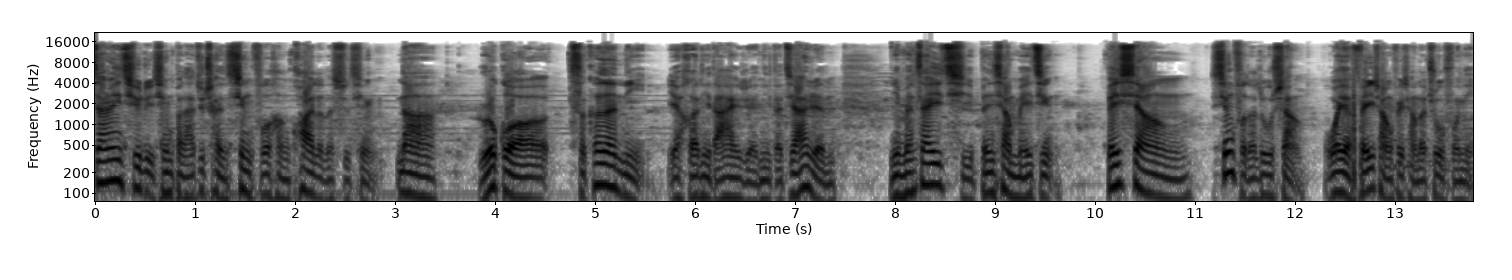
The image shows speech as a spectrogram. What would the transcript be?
家人一起旅行本来就是很幸福、很快乐的事情。那如果此刻的你也和你的爱人、你的家人，你们在一起奔向美景、奔向幸福的路上，我也非常非常的祝福你。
